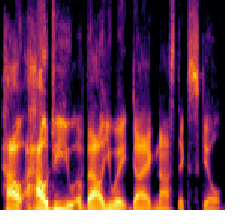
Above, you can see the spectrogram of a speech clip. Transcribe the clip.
How how do you evaluate diagnostic skill?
